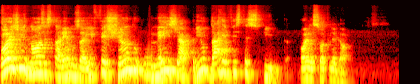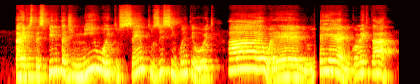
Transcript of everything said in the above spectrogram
hoje nós estaremos aí fechando o mês de abril da Revista Espírita. Olha só que legal. Da Revista Espírita de 1858. Ah, é o Hélio. E aí, Hélio, como é que tá?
